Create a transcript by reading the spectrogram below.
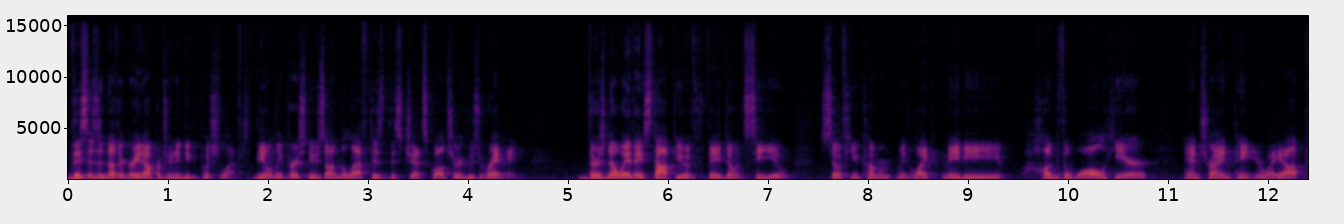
This is another great opportunity to push left. The only person who's on the left is this Jet Squelcher who's raying. There's no way they stop you if they don't see you. So if you come, like, maybe hug the wall here and try and paint your way up,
